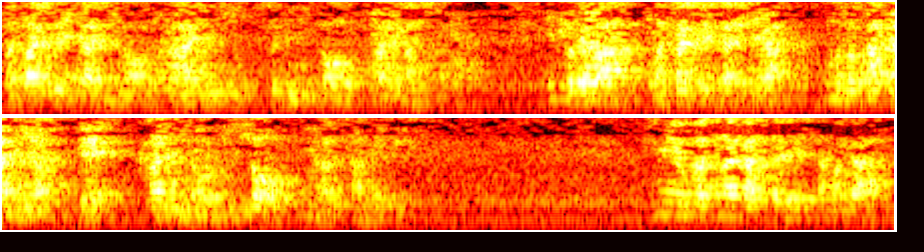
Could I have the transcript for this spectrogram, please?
私たちの代わりに罪とされました。それは私たちがこの方にあって神の義となるためです。罪を犯さなかったイエス様が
